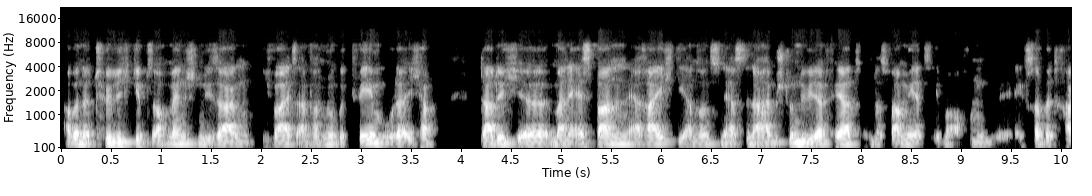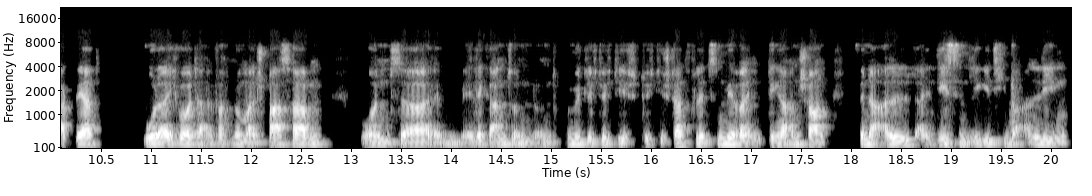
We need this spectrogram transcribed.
Aber natürlich gibt es auch Menschen, die sagen, ich war jetzt einfach nur bequem oder ich habe dadurch äh, meine S-Bahn erreicht, die ansonsten erst in einer halben Stunde wieder fährt. Und das war mir jetzt eben auch ein extra Betrag wert. Oder ich wollte einfach nur mal Spaß haben und äh, elegant und, und gemütlich durch die, durch die Stadt flitzen, mir Dinge anschauen. Ich finde, all dies sind legitime Anliegen,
